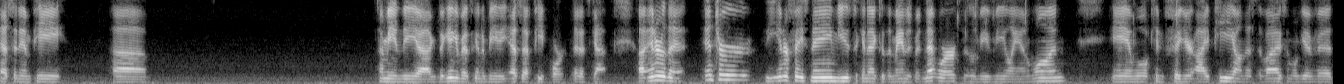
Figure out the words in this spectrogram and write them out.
SNMP. Uh, I mean the uh, the gigabit's going to be the SFP port that it's got. Uh, enter the enter the interface name used to connect to the management network. This will be VLAN 1 and we'll configure IP on this device and we'll give it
